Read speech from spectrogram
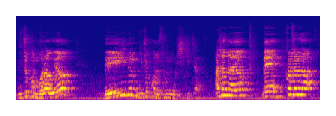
무조건 뭐라고요? 메인을 무조건 성공시키자. 아셨나요? 네, 감사합니다.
